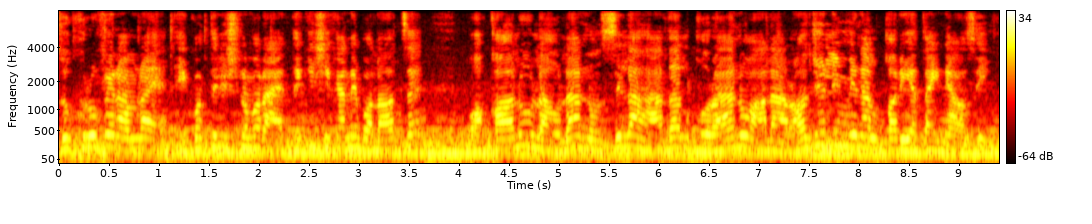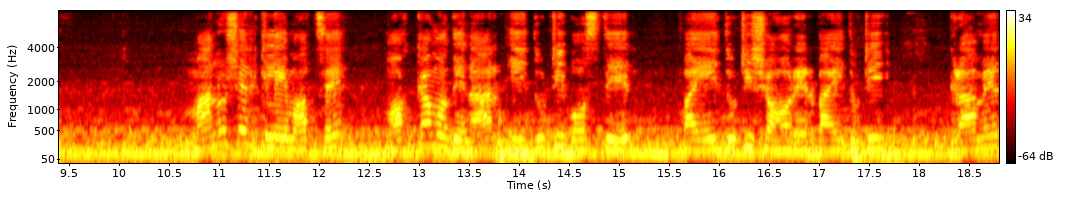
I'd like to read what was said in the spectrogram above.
জুখরুফের আমরা একত্রিশ নম্বর আয়াত দেখি, সেখানে বলা হচ্ছে ওকালু লাউলা নুজিলা হাদাল কোরআন ও আলা রজুলি মিনাল করিয়াতাইনে আজিম মানুষের ক্লেম হচ্ছে, মক্কা, মদিনার এই দুটি বস্তির বা এই দুটি শহরের বা এই দুটি গ্রামের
